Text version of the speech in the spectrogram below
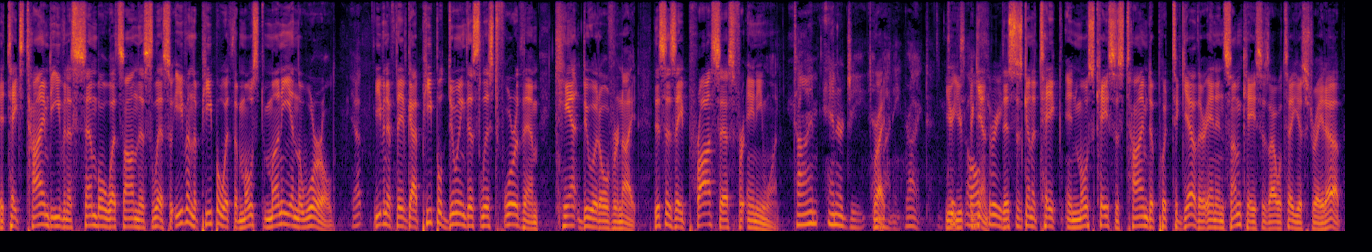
it takes time to even assemble what's on this list. So even the people with the most money in the world, Yep. even if they've got people doing this list for them, can't do it overnight. This is a process for anyone. Time, energy, and Right. money. Right. You, you, again, this is going to take, in most cases, time to put together. And in some cases, I will tell you straight up,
